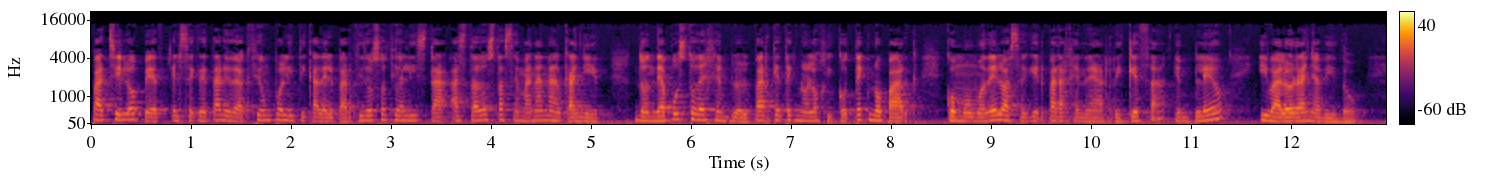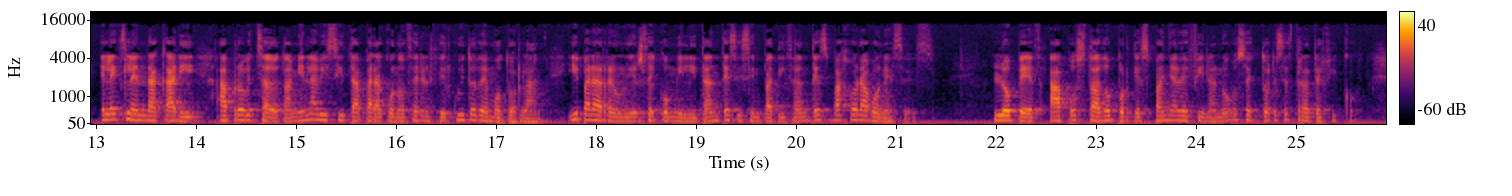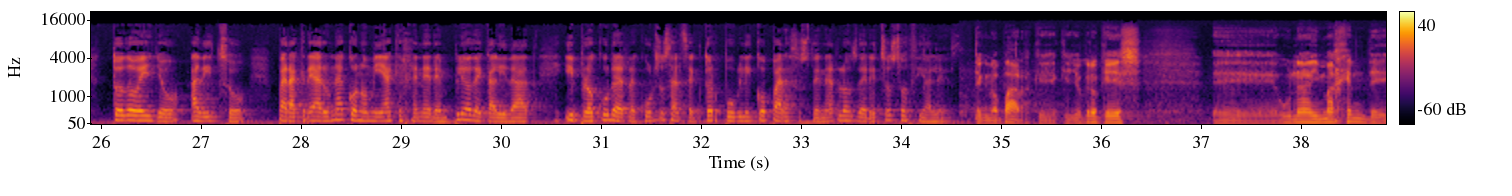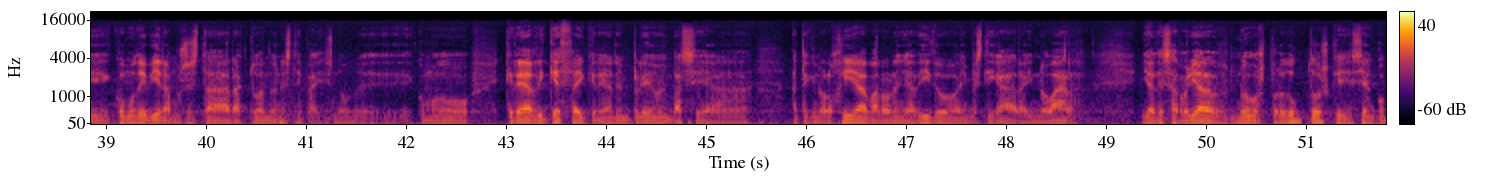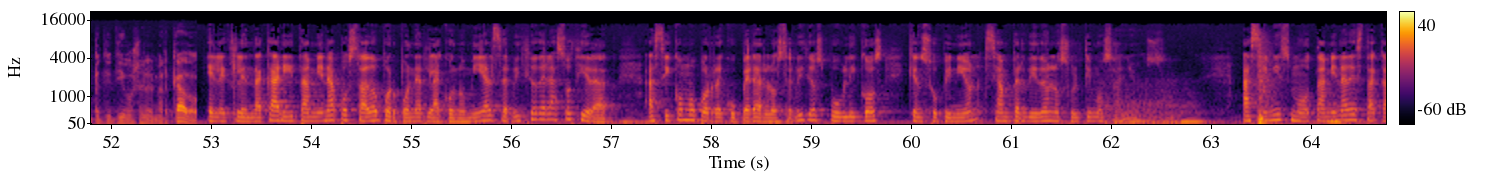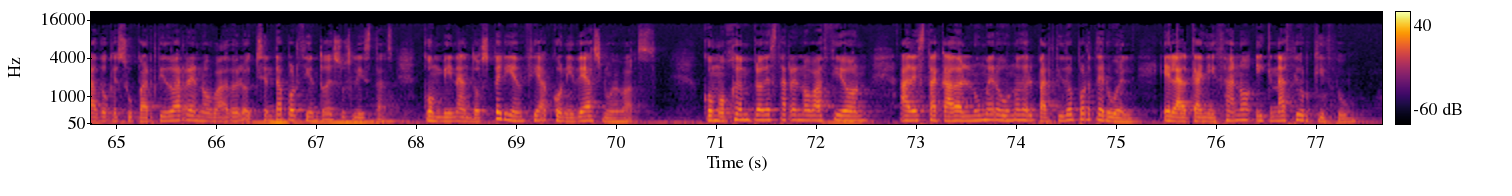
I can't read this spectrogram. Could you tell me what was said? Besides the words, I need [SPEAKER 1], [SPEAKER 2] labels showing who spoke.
[SPEAKER 1] Pachi López, el secretario de Acción Política del Partido Socialista, ha estado esta semana en Alcañiz, donde ha puesto de ejemplo el parque tecnológico Tecnopark como modelo a seguir para generar riqueza, empleo y valor añadido. El ex Lendakari ha aprovechado también la visita para conocer el circuito de Motorland y para reunirse con militantes y simpatizantes bajo aragoneses. López ha apostado por que España defina nuevos sectores estratégicos. Todo ello, ha dicho, para crear una economía que genere empleo de calidad y procure recursos al sector público para sostener los derechos sociales.
[SPEAKER 2] Tecnopar, que, yo creo que es eh, una imagen de cómo debiéramos estar actuando en este país, ¿no? cómo crear riqueza y crear empleo en base a, a tecnología, a valor añadido, a investigar, a innovar y a desarrollar nuevos productos que sean competitivos en el mercado.
[SPEAKER 1] El ex Lendakari también ha apostado por poner la economía al servicio de la sociedad, así como por recuperar los servicios públicos que, en su opinión, se han perdido en los últimos años. Asimismo, también ha destacado que su partido ha renovado el 80% de sus listas, combinando experiencia con ideas nuevas. Como ejemplo de esta renovación, ha destacado el número uno del partido por Teruel, el alcañizano Ignacio Urquizu.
